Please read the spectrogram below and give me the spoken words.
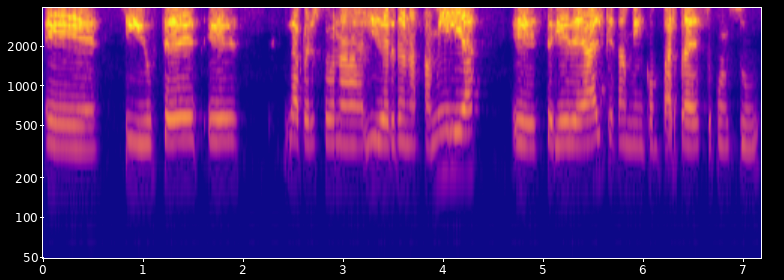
Eh, si usted es la persona líder de una familia, eh, sería ideal que también comparta eso con, su,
